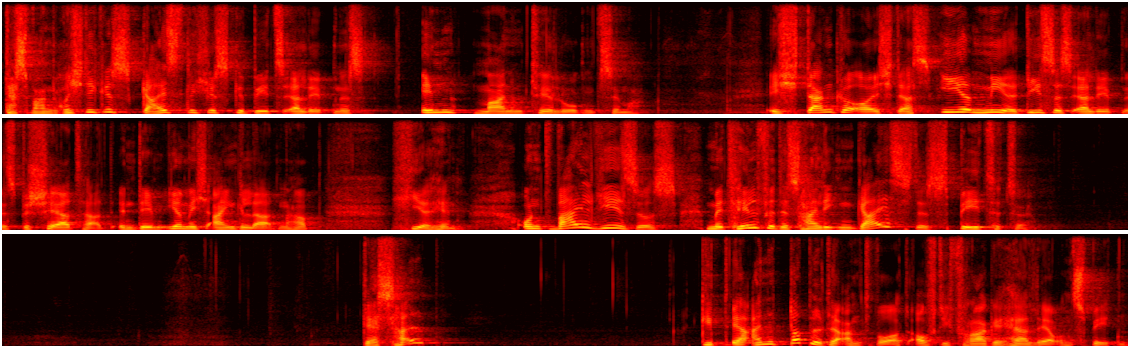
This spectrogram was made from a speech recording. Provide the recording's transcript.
das war ein richtiges geistliches Gebetserlebnis in meinem Theologenzimmer. Ich danke euch, dass ihr mir dieses Erlebnis beschert habt, indem ihr mich eingeladen habt hierhin. Und weil Jesus mit Hilfe des Heiligen Geistes betete, deshalb gibt er eine doppelte Antwort auf die Frage, Herr, lehr uns beten.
